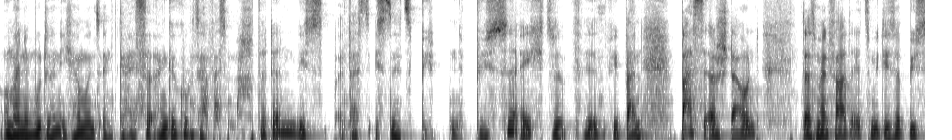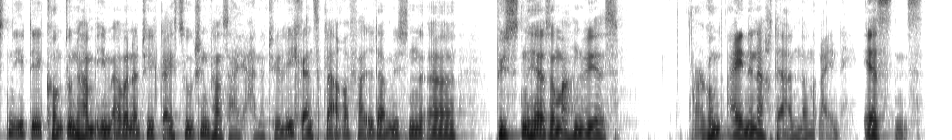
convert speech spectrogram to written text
Und meine Mutter und ich haben uns entgeistert angeguckt und gesagt, was macht er denn? Wie, was ist denn jetzt eine Büste? Echt? Wir waren bass erstaunt, dass mein Vater jetzt mit dieser Büstenidee kommt und haben ihm aber natürlich gleich zugestimmt und haben gesagt, ja, natürlich, ganz klarer Fall, da müssen äh, Büsten her, so machen wir es. Da kommt eine nach der anderen rein. Erstens.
